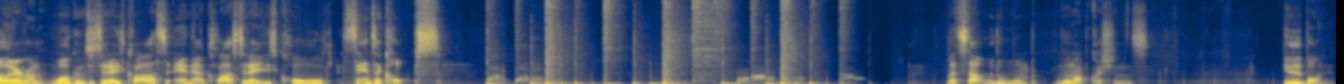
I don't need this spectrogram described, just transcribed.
Hello everyone, welcome to today's class and our class today is called Santa Cops. Let's start with the warm, warm-up questions. 1번.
